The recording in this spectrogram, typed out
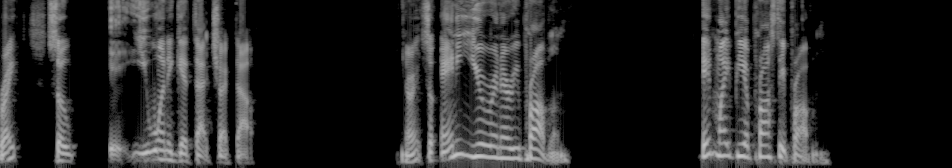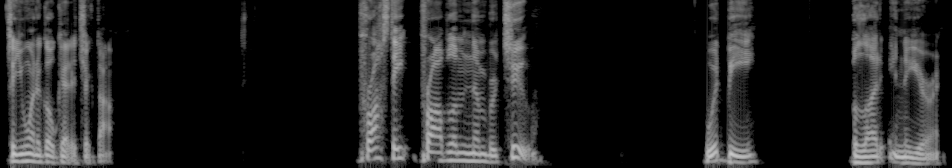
right? So eh, you want to get that checked out. All right. So any urinary problem, it might be a prostate problem. So you want to go get it checked out. Prostate problem number two would be blood in the urine.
